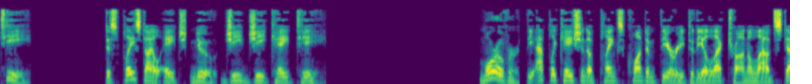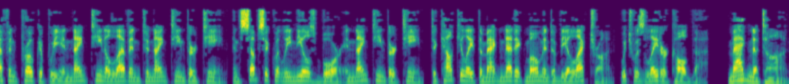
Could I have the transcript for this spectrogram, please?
T display style H nu G G K T Moreover, the application of Planck's quantum theory to the electron allowed Stefan Procopius in 1911–1913, and subsequently Niels Bohr in 1913, to calculate the magnetic moment of the electron, which was later called the «magneton».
